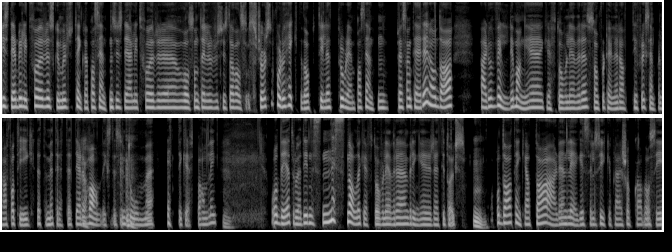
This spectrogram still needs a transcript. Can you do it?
Hvis det blir litt for skummelt, så tenker du at pasienten syns det er litt for eh, voldsomt, eller du syns det er voldsomt sjøl, så får du hekte det opp til et problem pasienten presenterer, og da er det jo veldig mange kreftoverlevere som forteller at de for eksempel har fatigue, dette med tretthet. Det er det vanligste symptomet etter kreftbehandling. Og det tror jeg de nesten, nesten alle kreftoverlevere bringer til torgs. Mm. Og da tenker jeg at da er det en leges eller sykepleiers oppgave å si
